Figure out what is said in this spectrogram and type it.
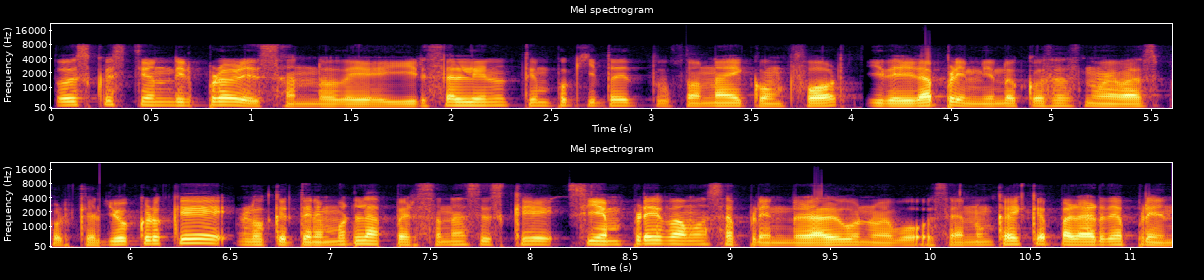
Todo es cuestión de ir progresando, de ir saliéndote un poquito de tu zona de confort y de ir aprendiendo cosas nuevas, porque yo creo que lo que tenemos las personas es que siempre vamos a aprender algo nuevo, o sea, nunca hay que parar de aprender,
